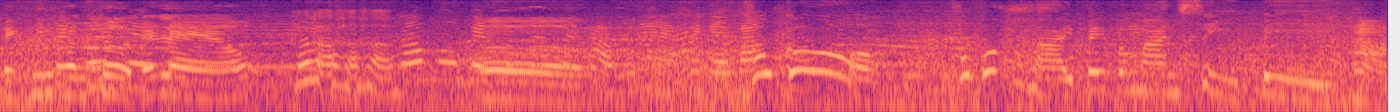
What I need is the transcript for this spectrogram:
ไปขึ้นคอนเสิร์ตได้แล้วก็โมเมนต์นั้นเลยค่ะพี่แดงเป็นไงบ้างเขาก็ เขาก็หายไปประมาณ 4 ปี ค่ะ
